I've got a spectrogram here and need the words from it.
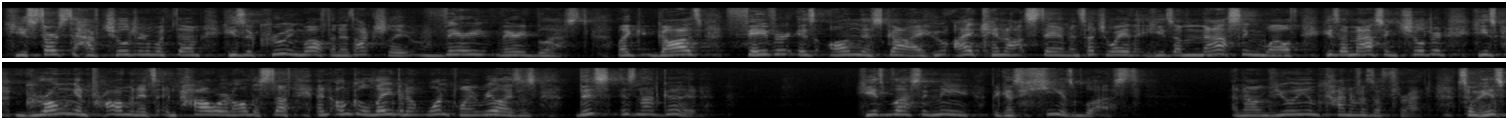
He starts to have children with them. He's accruing wealth and is actually very, very blessed. Like God's favor is on this guy who I cannot stand in such a way that he's amassing wealth. He's amassing children. He's growing in prominence and power and all this stuff. And Uncle Laban at one point realizes this is not good. He's blessing me because he is blessed. And now I'm viewing him kind of as a threat. So his,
